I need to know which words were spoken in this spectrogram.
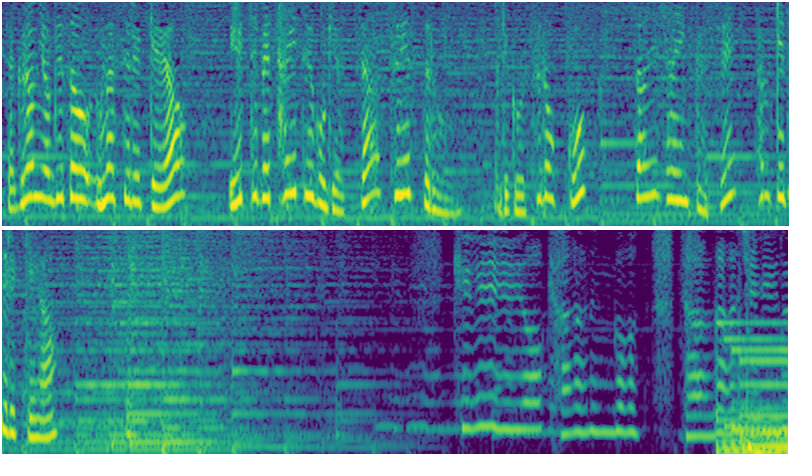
자, 그럼 여기서 음악 들을게요. 1집의 타이틀곡이었죠. 스위스로우. 그리고 수록곡 선샤인까지 함께 들을게요. 하는 건 달라진 웃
